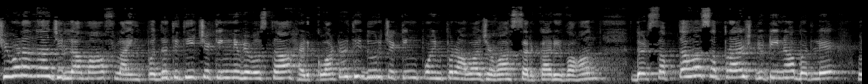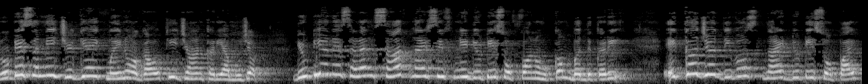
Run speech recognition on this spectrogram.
છેવાડાના જિલ્લામાં ફ્લાઇંગ પદ્ધતિથી ચેકિંગની વ્યવસ્થા, હેડક્વાર્ટરથી દૂર ચેકિંગ પોઈન્ટ પર આવવા જવા સરકારી વાહન, દર સપ્તાહ સરપ્રાઇઝ ડ્યુટીના બદલે રોટેશનની જગ્યાએ એક મહિનો અગાઉથી જાણ કર્યા મુજબ ડ્યુટી અને સળંગ સાત નાઇટ શિફ્ટની ડ્યુટી સોંપવાનો હુકમ બંધ કરી એક જ દિવસ નાઇટ ડ્યુટી સોંપાય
